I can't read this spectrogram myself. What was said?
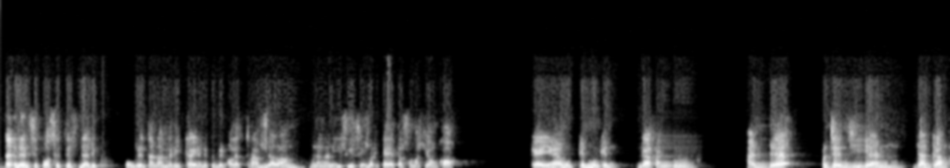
tendensi positif dari pemerintahan Amerika yang dipimpin oleh Trump dalam menangani isu-isu yang berkaitan sama Tiongkok. Kayaknya mungkin mungkin nggak akan ada perjanjian dagang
